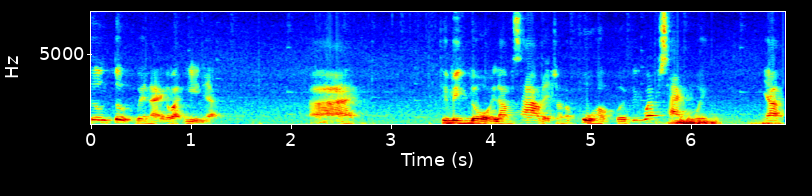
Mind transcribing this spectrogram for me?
tương tự bên này các bạn nhìn nhé đấy. Thì mình đổi làm sao để cho nó phù hợp với cái website của mình nha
